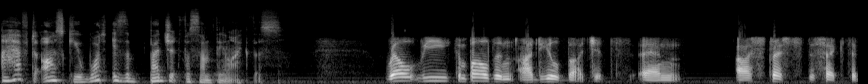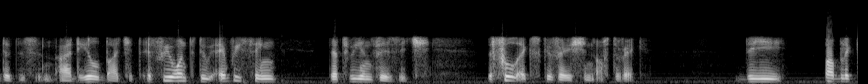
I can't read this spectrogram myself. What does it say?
I have to ask you, what is the budget for something like this? Well, we compiled an ideal budget, and I stress the fact that it is an ideal budget. If we want to do everything that we envisage, the full excavation of the wreck, the public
